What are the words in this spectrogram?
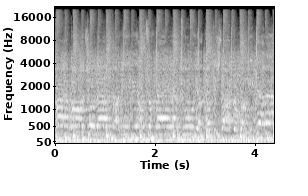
várva a csodát A régi arcok mellett újakat is látok, akik nem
